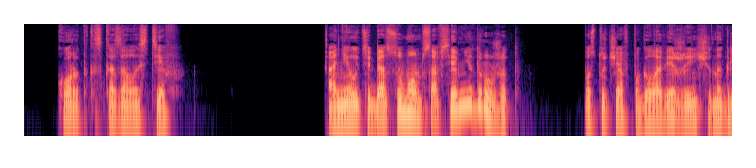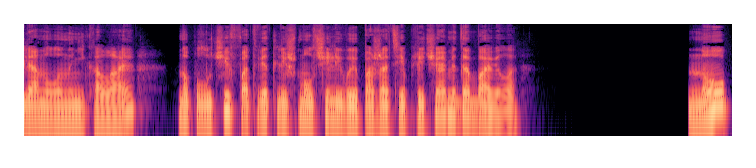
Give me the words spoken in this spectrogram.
— коротко сказала Стев. Они у тебя с умом совсем не дружат?» Постучав по голове, женщина глянула на Николая, но, получив в ответ лишь молчаливое пожатие плечами, добавила. «Ну,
